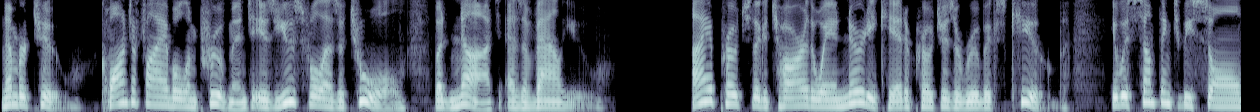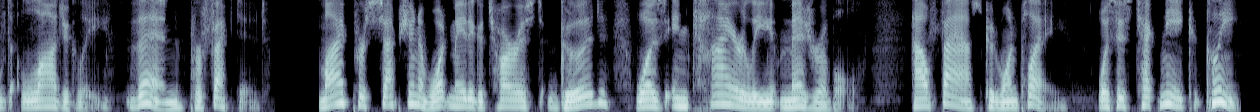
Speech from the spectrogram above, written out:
Number two, quantifiable improvement is useful as a tool, but not as a value. I approach the guitar the way a nerdy kid approaches a Rubik's Cube. It was something to be solved logically, then perfected. My perception of what made a guitarist good was entirely measurable. How fast could one play? Was his technique clean?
